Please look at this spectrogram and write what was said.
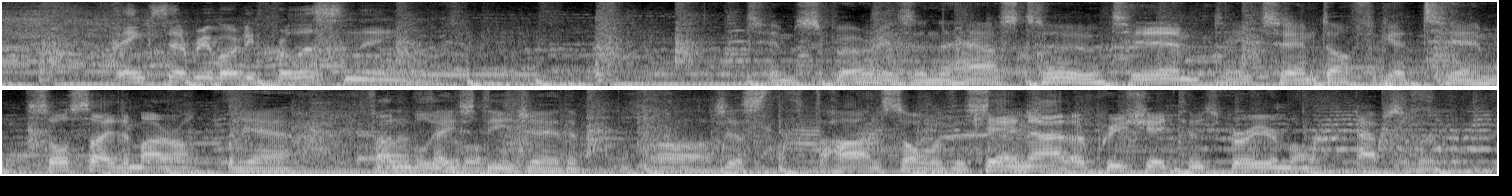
Thanks everybody for listening. Tim Spurrier's in the house too. Tim. Hey Tim, don't forget Tim. Soulside tomorrow. Yeah. Face DJ, the, oh. just the heart and soul of this Cannot station. appreciate Tim Spurrier more. Absolutely.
